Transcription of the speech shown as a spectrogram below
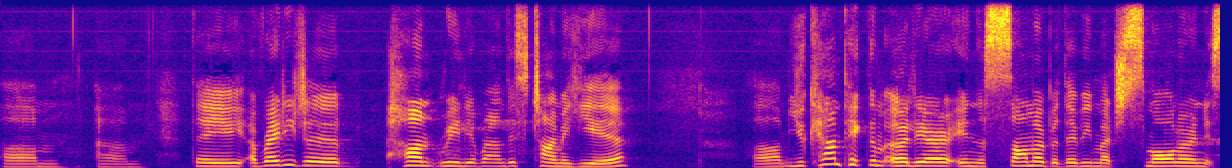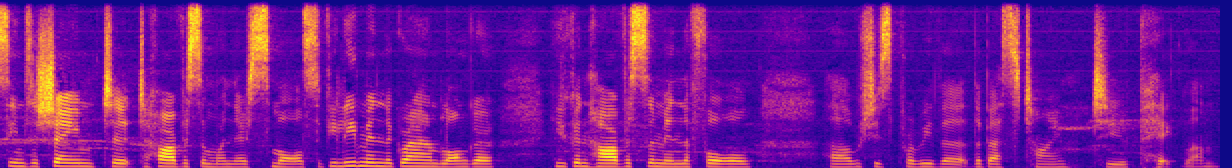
Um, um, they are ready to hunt really around this time of year. Um, you can pick them earlier in the summer, but they'll be much smaller, and it seems a shame to, to harvest them when they're small. So if you leave them in the ground longer, you can harvest them in the fall, uh, which is probably the, the best time to pick them,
